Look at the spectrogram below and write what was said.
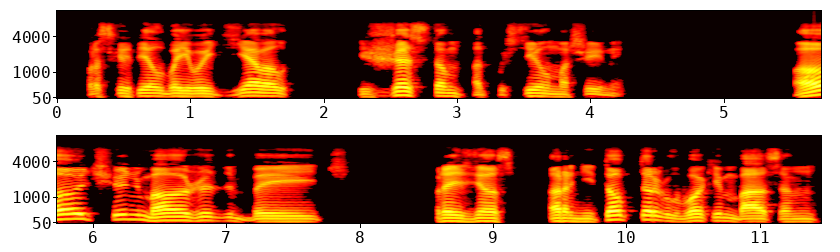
— проскрипел боевой дьявол и жестом отпустил машины. «Очень может быть», — произнес орнитоптер глубоким басом.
